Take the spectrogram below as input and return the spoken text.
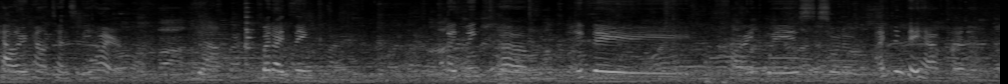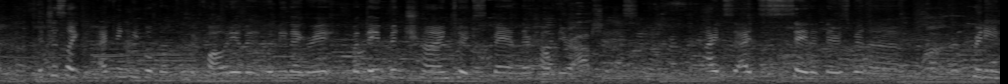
calorie count tends to be higher. Yeah. But I think I think um, if they find ways to sort of I think they have kind of it's just like I think people don't think the quality of it would be that great, but they've been trying to expand their healthier options. I'd, I'd say that there's been a pretty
